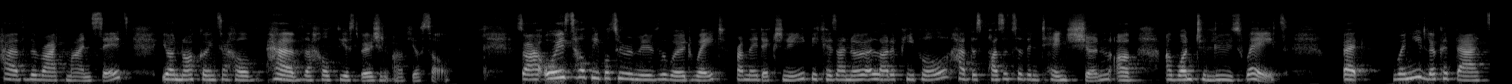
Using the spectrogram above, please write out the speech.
have the right mindset, you're not going to help, have the healthiest version of yourself. So I always tell people to remove the word weight from their dictionary because I know a lot of people have this positive intention of, I want to lose weight. But when you look at that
